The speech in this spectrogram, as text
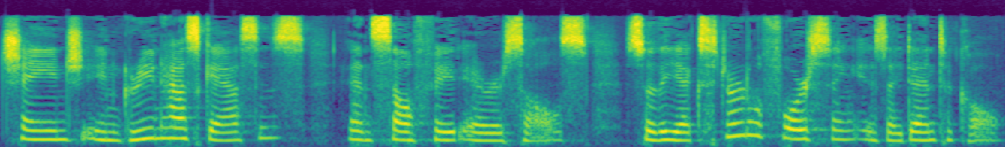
change in greenhouse gases and sulfate aerosols. So the external forcing is identical.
